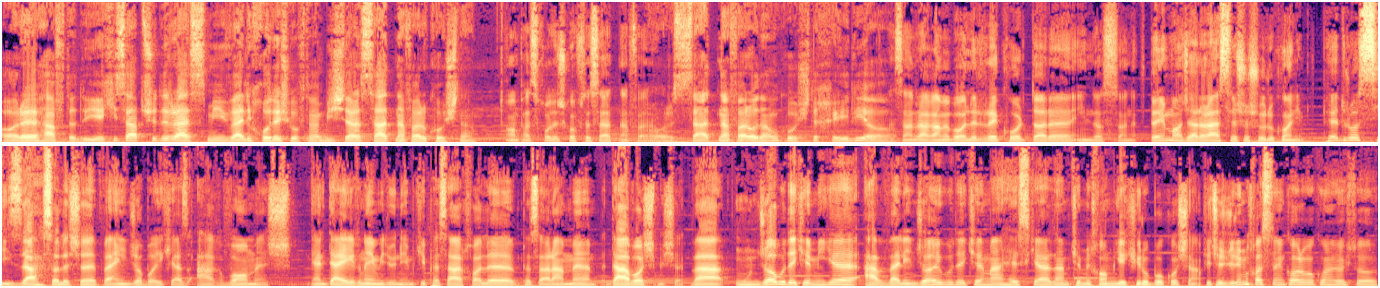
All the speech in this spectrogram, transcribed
آره 71 ثبت شده رسمی ولی خودش گفته من بیشتر از 100 نفر رو کشتم. آن پس خودش گفته 100 نفر. آره 100 نفر آدمو کشته خیلی ها اصلا رقم بالا رکورد داره این داستانه. بریم ماجرا رو اصلش رو شروع کنیم. پدرو 13 سالشه و اینجا با یکی از اقوامش یعنی دقیق نمی‌دونیم کی پسر خاله پسرمه دعواش میشه. و اونجا بوده که میگه اولین جایی بوده که من حس کردم که می‌خوام یکی رو بکشم. که چجوری می‌خواسته این کارو بکنه دکتر؟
